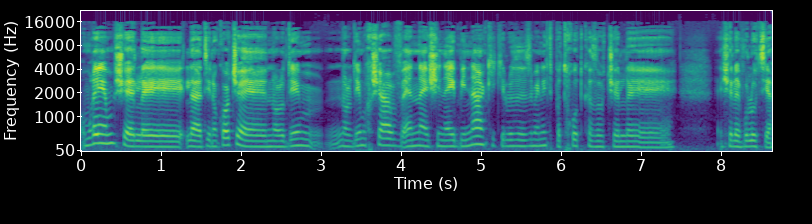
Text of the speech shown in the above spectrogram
אומרים שלתינוקות שנולדים נולדים עכשיו אין אה, שיני בינה, כי כאילו זה איזה מין התפתחות כזאת של... אה, של אבולוציה.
